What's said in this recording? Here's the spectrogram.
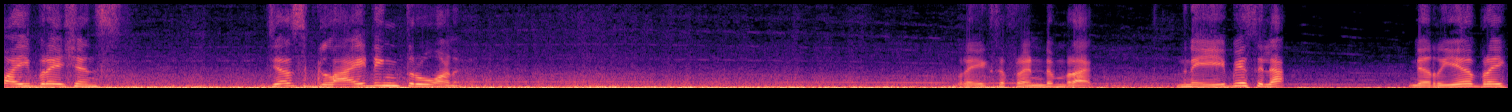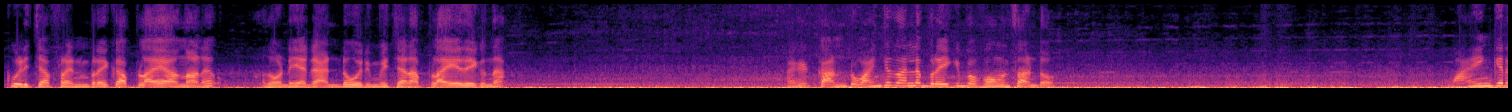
vibrations just gliding through ആണ്. ബ്രേക്സ് ഫ്രണ്ടും ബ്രാക്ക് ഇതിന് എ ബി എസ് ഇല്ല. എന്റെ റിയർ ബ്രേക്ക് പിടിച്ചാൽ ഫ്രണ്ട് ബ്രേക്ക് അപ്ലൈ ആവുന്നതാണ്. അതുകൊണ്ട് ഞാൻ രണ്ടും ഒരുമിച്ചാണ് അപ്ലൈ ചെയ്തേക്കുന്നത് ഭയങ്കര കണ്ടു ഭയങ്കര നല്ല ബ്രേക്കിംഗ് പെർഫോമൻസ് ആണ് കേട്ടോ ഭയങ്കര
